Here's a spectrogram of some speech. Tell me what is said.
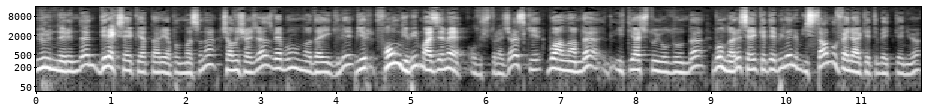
ürünlerinden direkt sevkiyatlar yapılmasına çalışacağız ve bununla da ilgili bir fon gibi malzeme oluşturacağız ki bu anlamda ihtiyaç duyulduğunda bunları sevk edebilelim. İstanbul felaketi bekleniyor.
